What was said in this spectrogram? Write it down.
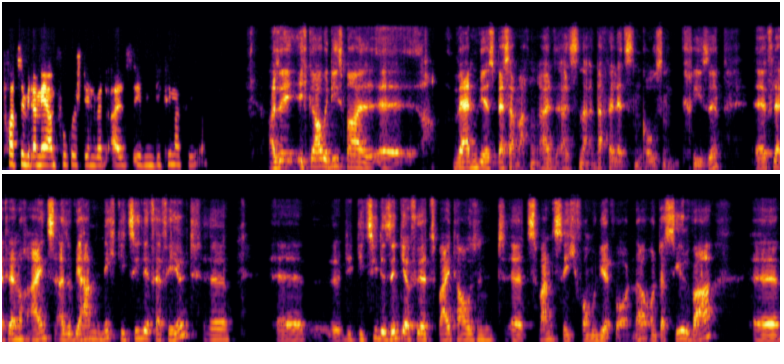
trotzdem wieder mehr im Fokus stehen wird als eben die Klimakrise? Also ich glaube, diesmal äh, werden wir es besser machen als, als nach der letzten großen Krise. Äh, vielleicht, vielleicht noch eins, also wir haben nicht die Ziele verfehlt. Äh, äh, die, die, Ziele sind ja für 2020 formuliert worden. Ne? Und das Ziel war, äh,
